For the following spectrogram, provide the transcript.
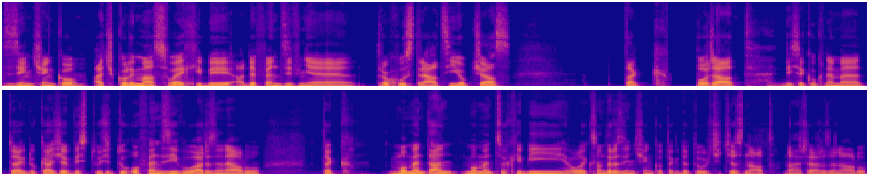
Zinčenko, ačkoliv má svoje chyby a defenzivně trochu ztrácí občas, tak pořád, když se koukneme, to, jak dokáže vystužit tu ofenzívu Arsenálu, tak momentálně, moment, co chybí Oleksandr Zinčenko, tak jde to určitě znát na hře Arsenálu.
